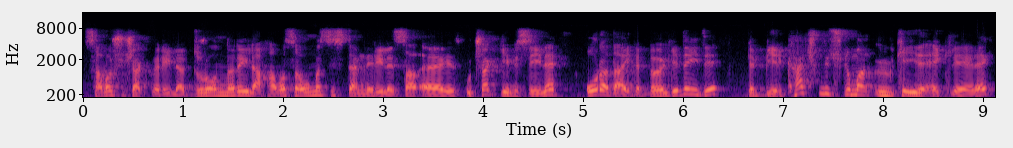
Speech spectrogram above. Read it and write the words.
savaş uçaklarıyla, dronlarıyla, hava savunma sistemleriyle, e, uçak gemisiyle oradaydı, bölgedeydi ve birkaç Müslüman ülkeyi de ekleyerek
